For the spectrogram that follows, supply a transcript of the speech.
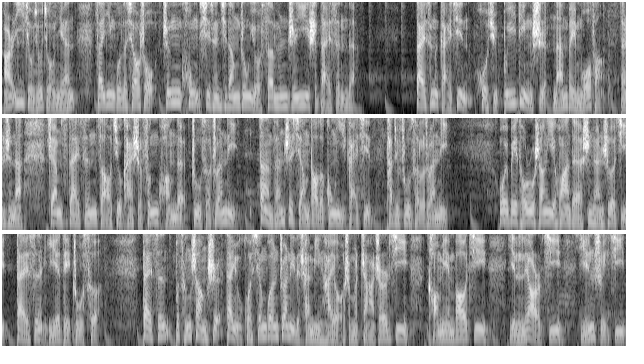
而一九九九年，在英国的销售真空吸尘器当中，有三分之一是戴森的。戴森的改进或许不一定是难被模仿，但是呢，詹姆斯·戴森早就开始疯狂地注册专利。但凡是想到的工艺改进，他就注册了专利。未被投入商业化的生产设计，戴森也得注册。戴森不曾上市但有过相关专利的产品还有什么榨汁机、烤面包机、饮料机、饮水机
